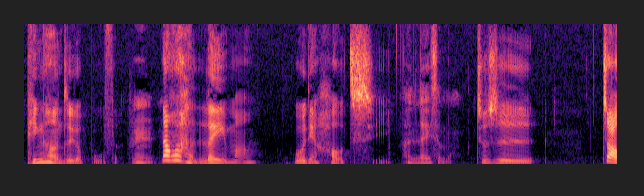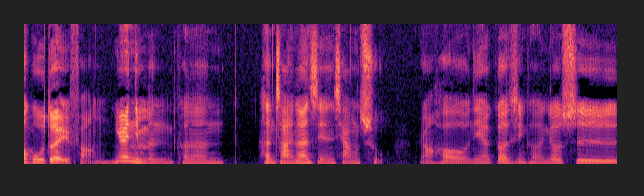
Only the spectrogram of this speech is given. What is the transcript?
平衡这个部分，嗯，那会很累吗？我有点好奇，很累什么？就是照顾对方，因为你们可能很长一段时间相处，然后你的个性可能就是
